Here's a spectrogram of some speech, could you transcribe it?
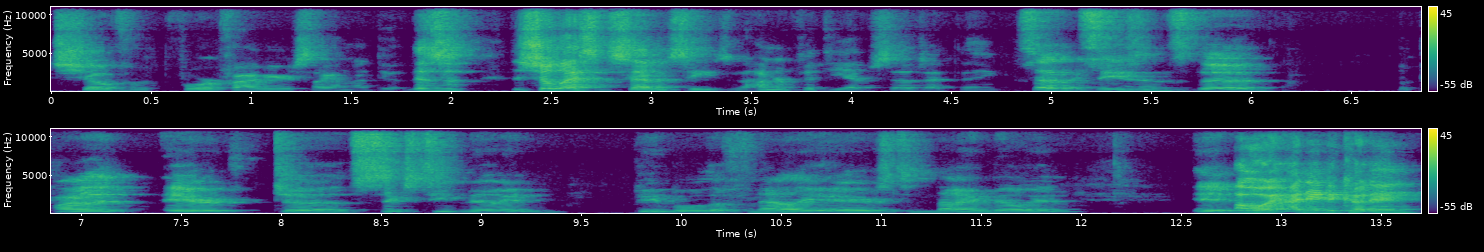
show for four or five years, like I'm not doing this. Is the show lasted seven seasons, 150 episodes, I think. seven seasons. The the pilot aired to 16 million people. The finale airs to 9 million. It, Oh wait, I need to cut in.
